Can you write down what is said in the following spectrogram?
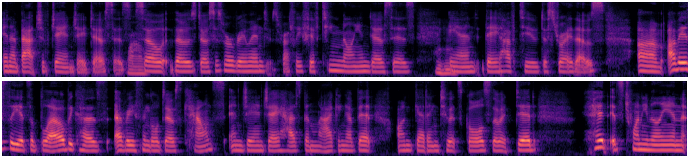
in a batch of J&J doses. Wow. So those doses were ruined. It was roughly 15 million doses mm-hmm. and they have to destroy those. Um, obviously it's a blow because every single dose counts and J&J has been lagging a bit on getting to its goals, though it did hit its 20 million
